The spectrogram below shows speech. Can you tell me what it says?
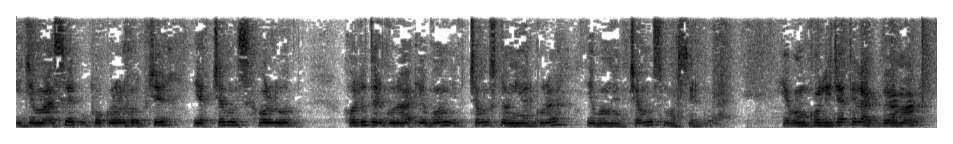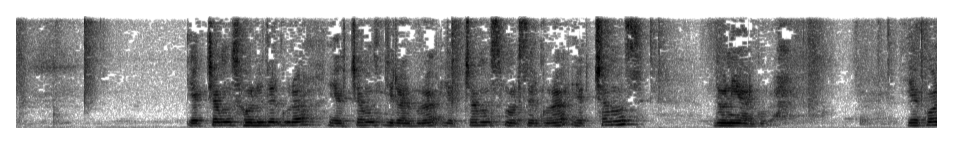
এই যে মাছের উপকরণ হচ্ছে এক চামচ হলুদ, হলুদের গুঁড়া এবং এক চামচ ধনিয়ার গুঁড়া এবং এক চামচ মরিচের গুঁড়া। এবং কলিজাতে লাগবে আমার এক চামচ হলুদের গুঁড়া, এক চামচ জিরার গুঁড়া, এক চামচ মরচের গুঁড়া, এক চামচ ধনিয়ার গুঁড়া। এখন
